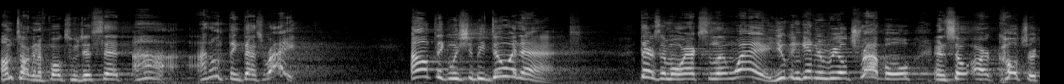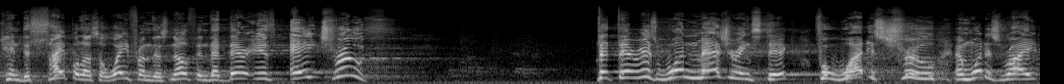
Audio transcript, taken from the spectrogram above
I'm talking to folks who just said, ah, I don't think that's right. I don't think we should be doing that. There's a more excellent way. You can get in real trouble, and so our culture can disciple us away from this notion that there is a truth. That there is one measuring stick for what is true and what is right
